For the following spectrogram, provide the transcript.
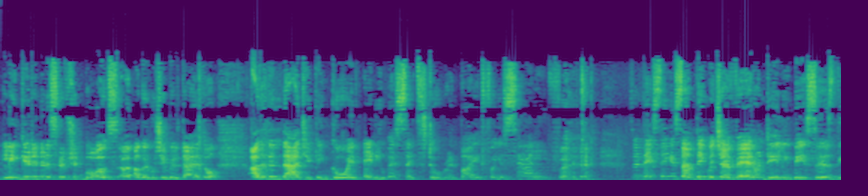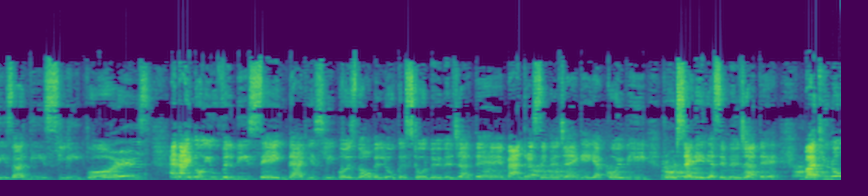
link it in the description box uh, agar mujhe milta hai to. Other than that, you can go in any Westside store and buy it for yourself. So next thing is something which I wear on daily basis. These are these sleepers. And I know you will be saying that ये sleepers normal local store में भी मिल जाते हैं बैंड्रा से मिल जाएंगे या कोई भी road side area से मिल जाते हैं But you know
